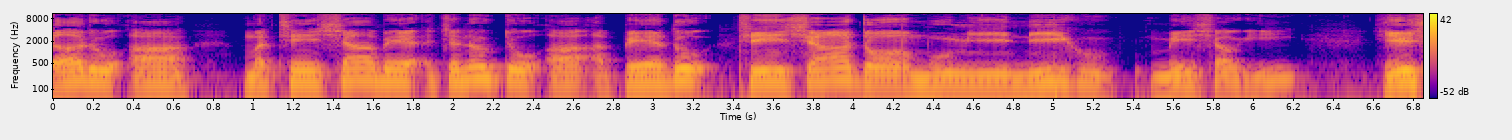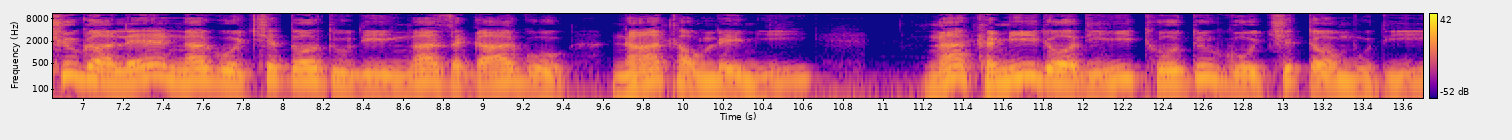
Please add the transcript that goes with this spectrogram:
သားတို့အား မထင်ရှားဘဲ အကျွန်ုပ်တို့အား အဘယ်သို့ ထင်ရှားတော်မူမည်နည်းဟု မေးလျှောက်၏ယေရှုကလည်း ငါကိုချစ်တော်သူသည် ငါစကားကို နားထောင်လိမ့်မည် ငါခမည်းတော်သည် ထိုသူကို ချစ်တော်မူသည်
